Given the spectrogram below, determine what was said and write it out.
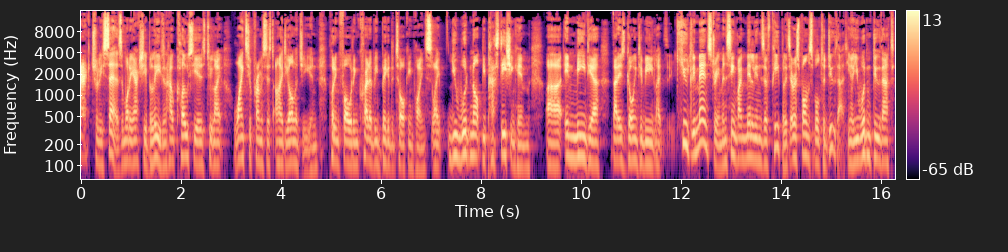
actually says and what he actually believes and how close he is to like white supremacist ideology and putting forward incredibly bigoted talking points, like you would not be pastiching him uh, in media that is going to be like hugely mainstream and seen by millions of people. It's irresponsible to do that. You know, you wouldn't do that.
